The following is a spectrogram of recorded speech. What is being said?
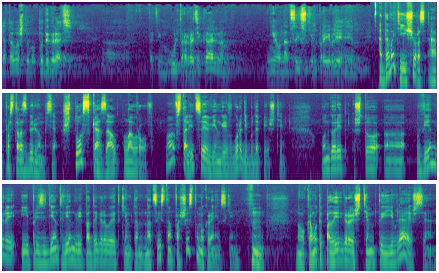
для того, чтобы подыграть э, таким ультрарадикальным, неонацистским проявлениям. А давайте еще раз а, просто разберемся, что сказал Лавров в столице Венгрии, в городе Будапеште. Он говорит, что э, венгры и президент Венгрии подыгрывает кем-то, нацистам, фашистам украинским. Хм. Ну, кому ты подыгрываешь, тем ты являешься.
